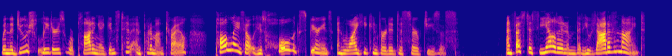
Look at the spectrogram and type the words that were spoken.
When the Jewish leaders were plotting against him and put him on trial, Paul lays out his whole experience and why he converted to serve Jesus. And Festus yelled at him that he was out of his mind.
